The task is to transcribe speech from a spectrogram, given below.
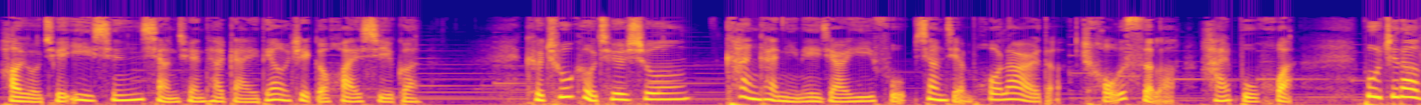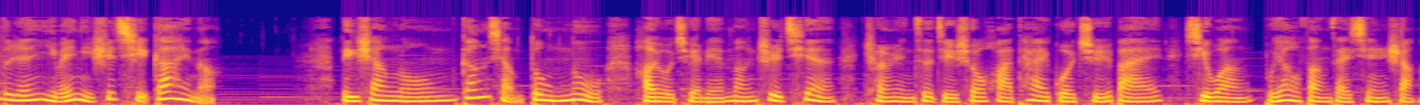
好友却一心想劝他改掉这个坏习惯，可出口却说。看看你那件衣服，像捡破烂的，丑死了，还不换？不知道的人以为你是乞丐呢。李尚龙刚想动怒，好友却连忙致歉，承认自己说话太过直白，希望不要放在心上。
